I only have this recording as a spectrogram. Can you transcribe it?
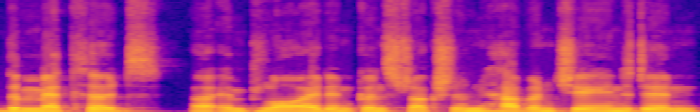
the methods uh, employed in construction haven't changed in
